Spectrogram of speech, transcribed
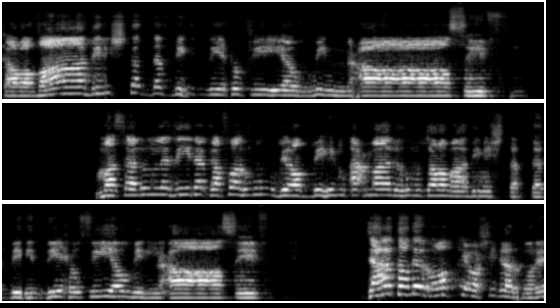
كرماد اشتدت به الريح في يوم عاصف مثل الذين كفروا بربهم أعمالهم كرماد اشتدت به الريح في يوم عاصف যারা তাদের রবকে অস্বীকার করে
